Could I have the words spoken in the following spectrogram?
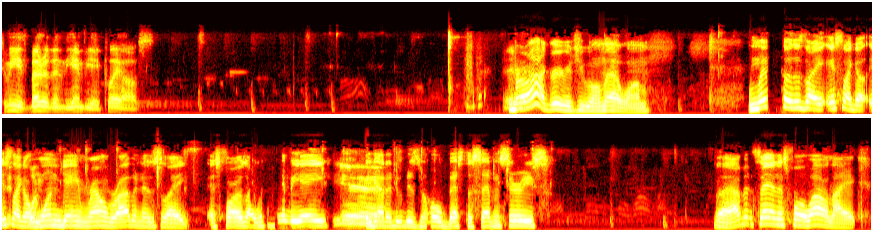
to me is better than the NBA playoffs. Yeah. Bro, I agree with you on that one. Maybe because it's like it's like a it's, It's like a one- one game round robin. Is like as far as like with the NBA, yeah, they got to do this the whole best of seven series. Like I've been saying this for a while. Like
